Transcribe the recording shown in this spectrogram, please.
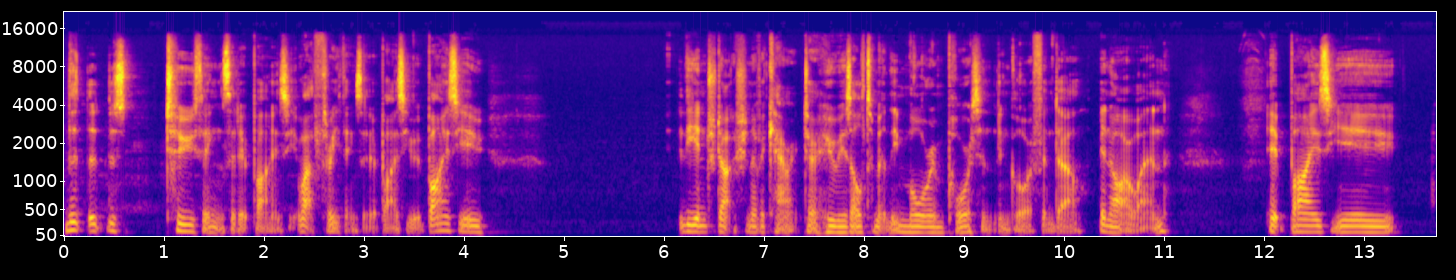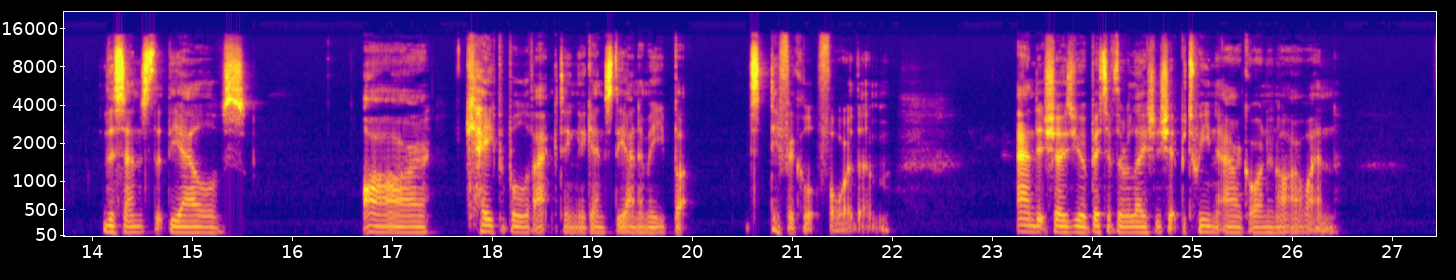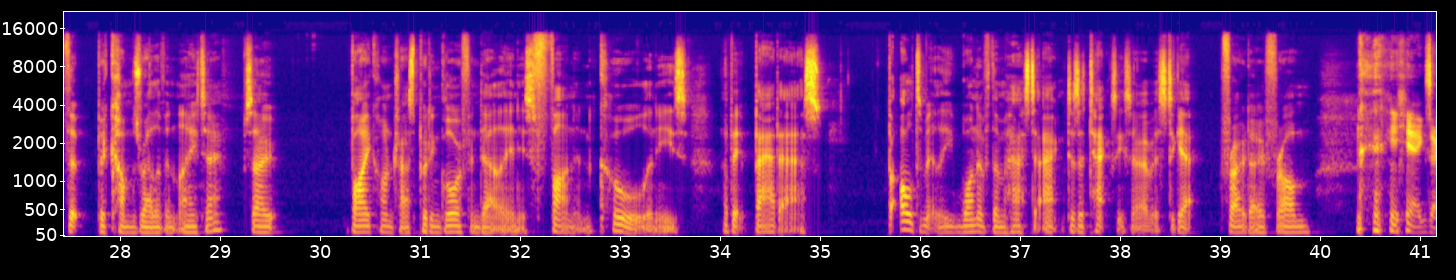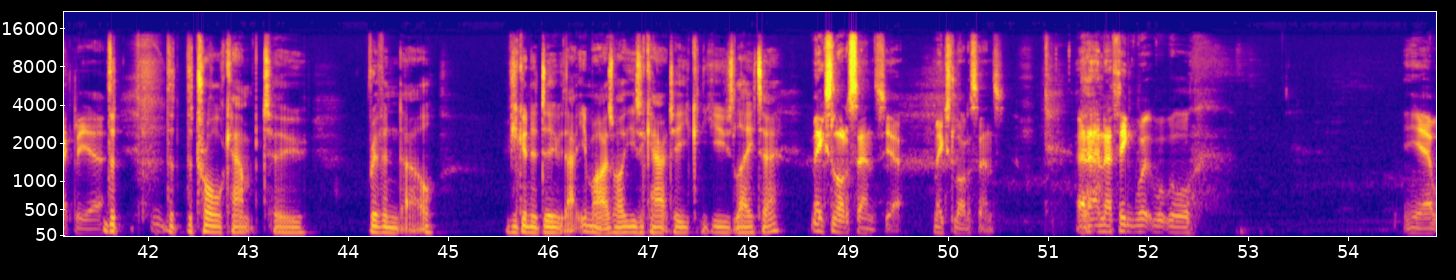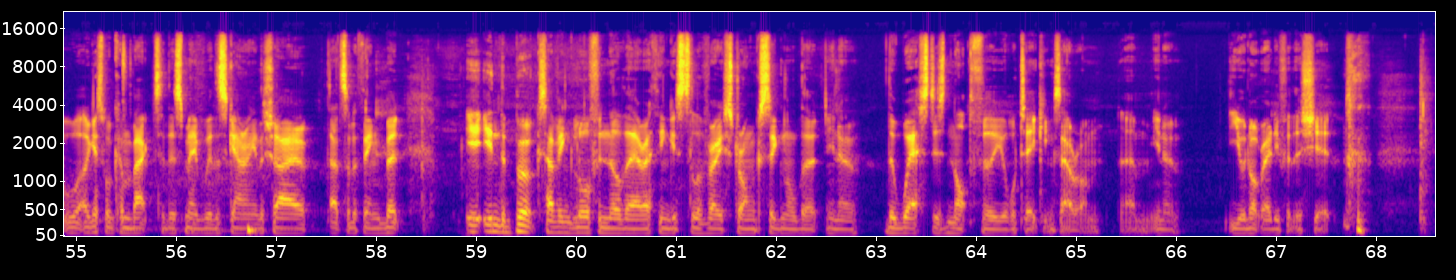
the, the there's two things that it buys you. Well, three things that it buys you. It buys you the introduction of a character who is ultimately more important than Glorfindel in Arwen. It buys you the sense that the elves are capable of acting against the enemy, but it's difficult for them. And it shows you a bit of the relationship between Aragorn and Arwen that becomes relevant later. So, by contrast, putting Glorfindel in is fun and cool, and he's a bit badass. But ultimately, one of them has to act as a taxi service to get Frodo from yeah, exactly. Yeah, the the, the troll camp to Rivendell. If you're going to do that, you might as well use a character you can use later. makes a lot of sense. Yeah, makes a lot of sense. And, and I think we- we- we'll. Yeah, well, I guess we'll come back to this maybe with the scouring of the Shire, that sort of thing. But in the books, having Glorfindel there, I think, is still a very strong signal that you know the West is not for your taking, Sauron. Um, you know, you're not ready for this shit.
